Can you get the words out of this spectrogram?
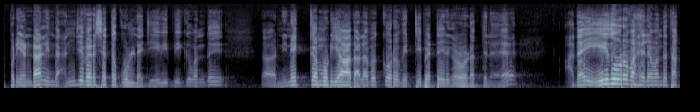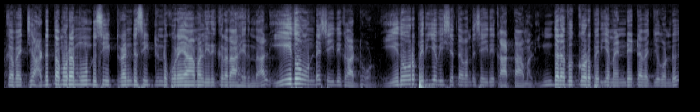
அப்படி என்றால் இந்த அஞ்சு வருஷத்துக்குள்ள ஜேவிபிக்கு வந்து நினைக்க முடியாத அளவுக்கு ஒரு வெற்றி பெற்று இருக்கிற இடத்துல அதை ஏதோ ஒரு வகையில் வந்து தக்க வச்சு அடுத்த முறை மூன்று சீட் ரெண்டு சீட்டுன்னு குறையாமல் இருக்கிறதாக இருந்தால் ஏதோ ஒன்றை செய்து காட்டுவோம். ஏதோ ஒரு பெரிய விஷயத்தை வந்து செய்து காட்டாமல் இந்த அளவுக்கு ஒரு பெரிய மெண்டேட்டை வச்சுக்கொண்டு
